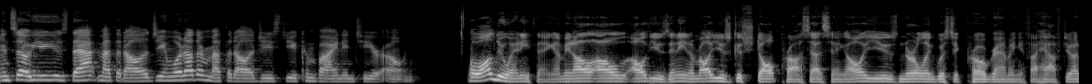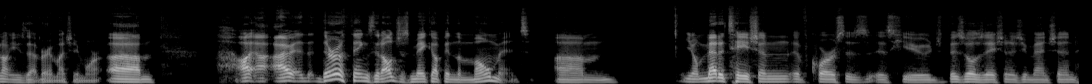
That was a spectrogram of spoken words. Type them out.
And so you use that methodology. And what other methodologies do you combine into your own? Oh, I'll do anything. I mean, I'll I'll I'll use any number. I'll use Gestalt processing. I'll use neurolinguistic programming if I have to. I don't use that very much anymore. Um, I, I there are things that I'll just make up in the moment. Um, you know, meditation, of course, is is huge. Visualization, as you mentioned.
